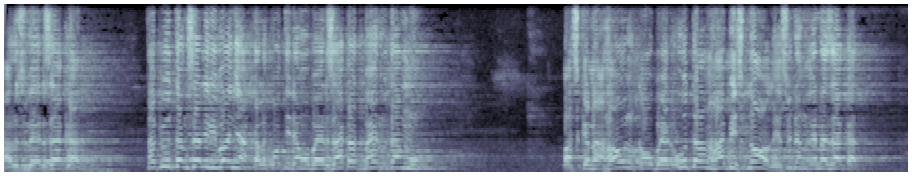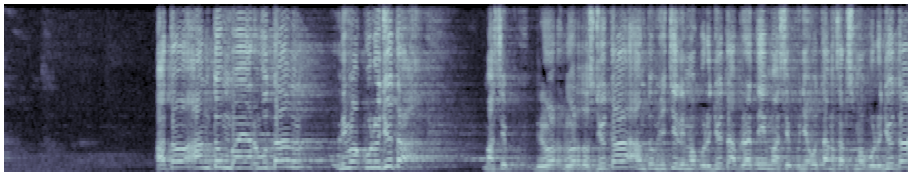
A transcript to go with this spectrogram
Harus bayar zakat. Tapi utang saya lebih banyak. Kalau kau tidak mau bayar zakat, bayar utangmu. Pas kena haul kau bayar utang habis nol, ya sudah enggak kena zakat. Atau antum bayar utang 50 juta. Masih 200 juta, antum cicil 50 juta, berarti masih punya utang 150 juta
